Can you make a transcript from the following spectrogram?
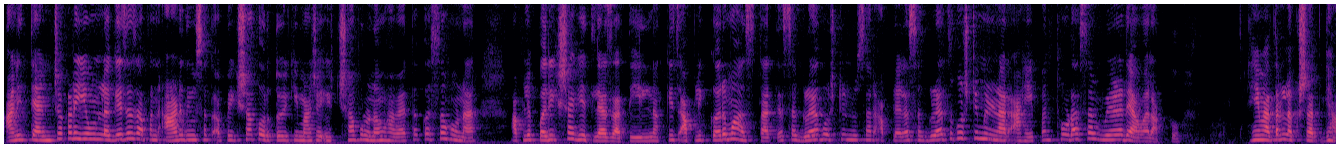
आणि त्यांच्याकडे येऊन लगेचच आपण आठ दिवसात अपेक्षा करतोय की माझ्या इच्छा पूर्ण व्हाव्या तर कसं होणार? आपल्या परीक्षा घेतल्या जातील नक्कीच आपली कर्म असतात त्या सगळ्या गोष्टींनुसार आपल्याला सगळ्याच गोष्टी मिळणार आहे पण थोडासा वेळ द्यावा लागतो. हे मात्र लक्षात घ्या.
